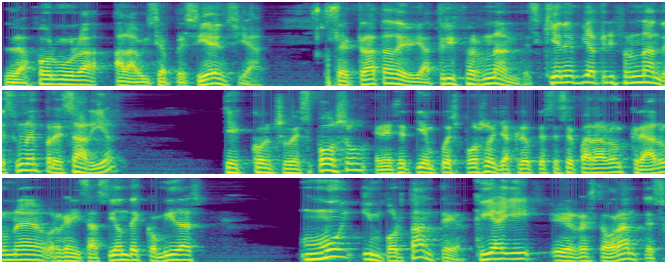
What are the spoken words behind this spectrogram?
la fórmula a la vicepresidencia. Se trata de Beatriz Fernández. ¿Quién es Beatriz Fernández? Una empresaria que con su esposo, en ese tiempo esposo, ya creo que se separaron, crearon una organización de comidas muy importante. Aquí hay eh, restaurantes,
